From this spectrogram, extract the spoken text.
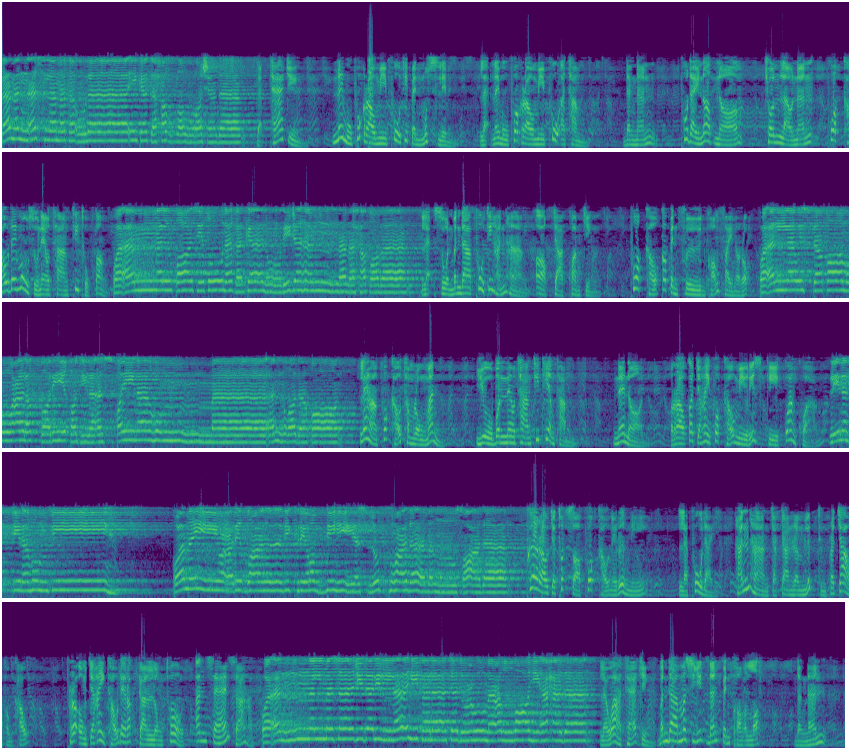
فمن أسلم فأولئك تحروا رشدا และแท้จริง ในหมู่พวกเรามีผู้ที่เป็นมุสลิม และในหมู่พวกเรามีผู้อธรรม ดังนั้น ผู้ใดนอบน้อม ชนเหล่านั้นพวกเขาได้มุ่งสู่แนวทางที่ถูกต้อง وأما القاسطون فكانوا لجهنم حطبا และส่วนบรรดาผู้ที่หันห่างออกจากความจริง พวกเขาก็เป็นฟืนของไฟนรก และหากพวกเขาทำรงมั่น อยู่บนแนวทางที่เที่ยงธรรม แน่นอน เราก็จะให้พวกเขามีริสกีกว้างขวางลินฟินฮุมฟี ومن يعرض عن ذكر ربه يسلكه عذابا صعدا เพื่อเราจะทดสอบพวกเขาในเรื่องนี้ และผู้ใดหันห่างจากการรำลึกถึงพระเจ้าของเขา พระองค์จะให้เขาได้รับการลงโทษ อันแสนสาหัส وأن المساجد لله فلا تدعوا مع الله أحدا และว่าแท้จริงบรรดามัสยิดนั้นเป็นของอัลลอฮ์ ดังนั้น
